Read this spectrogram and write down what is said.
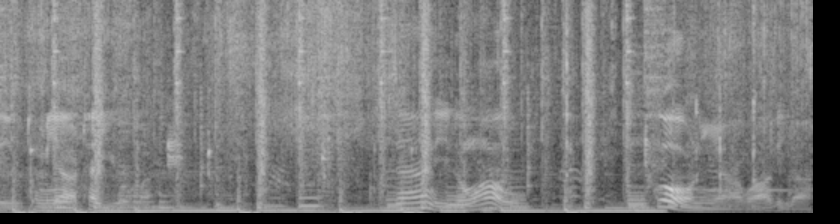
သေးဘူးထမင်းကတော့ထက်ယူတော့မှာစမ်းဒီလုံးဝကိုကော့နေရကွာဒီလား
